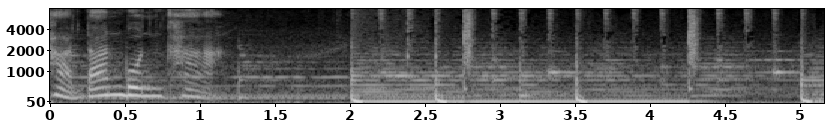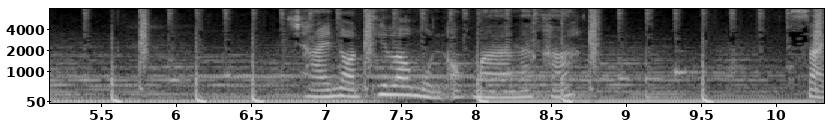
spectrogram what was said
ถาดด้านบนค่ะ ใช้น็อตที่เราหมุนออกมานะคะ ใส่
